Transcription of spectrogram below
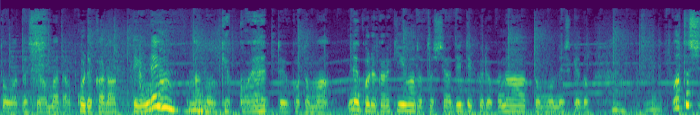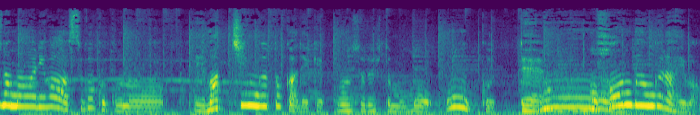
と私はまだこれからっていうね、あの結婚へということもねこれからキーワードとしては出てくるかなと思うんですけど、私の周りはすごくこの、えーマッチングとかで結婚する人ももう多くってもう半分ぐらいは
